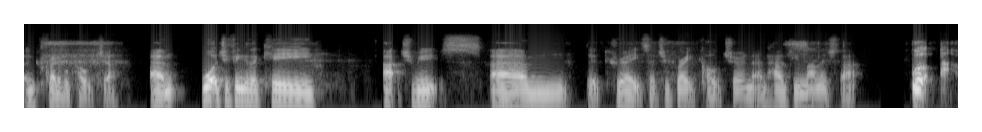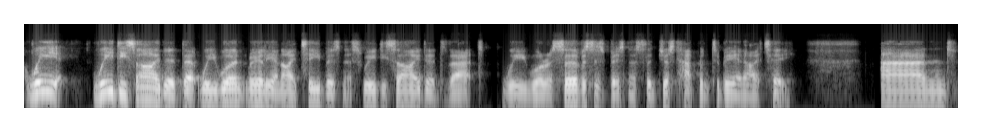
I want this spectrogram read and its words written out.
incredible culture. Um, what do you think are the key attributes um, that create such a great culture, and, and how do you manage that? Well, we we decided that we weren't really an IT business. We decided that we were a services business that just happened to be in IT, and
